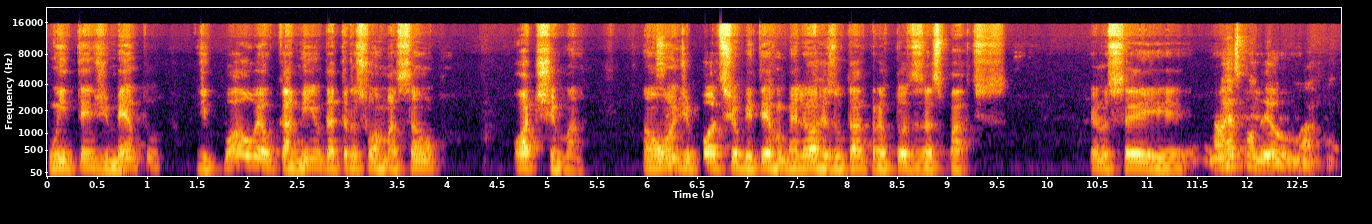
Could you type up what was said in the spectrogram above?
o entendimento de qual é o caminho da transformação ótima, aonde Sim. pode se obter o melhor resultado para todas as partes. Eu não sei. Não respondeu, Marco.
